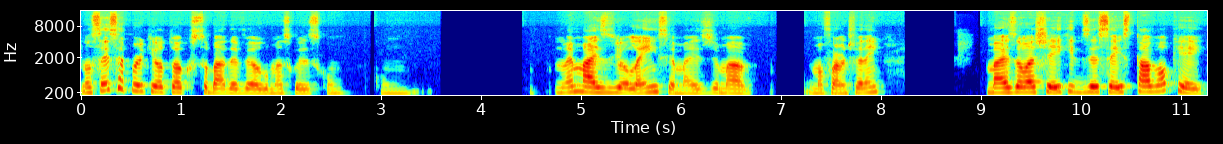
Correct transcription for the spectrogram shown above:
Não sei se é porque eu tô acostumada a ver algumas coisas com, com não é mais violência, mas de uma, de uma forma diferente. Mas eu achei que 16 estava ok.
